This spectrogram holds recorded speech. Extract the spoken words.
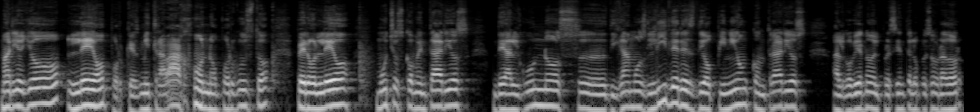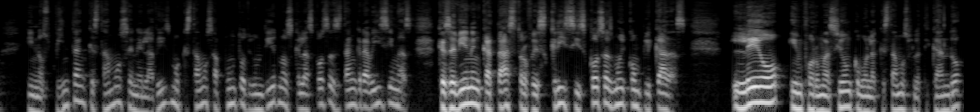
Mario, yo leo, porque es mi trabajo, no por gusto, pero leo muchos comentarios de algunos, eh, digamos, líderes de opinión contrarios al gobierno del presidente López Obrador y nos pintan que estamos en el abismo, que estamos a punto de hundirnos, que las cosas están gravísimas, que se vienen catástrofes, crisis, cosas muy complicadas. Leo información como la que estamos platicando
